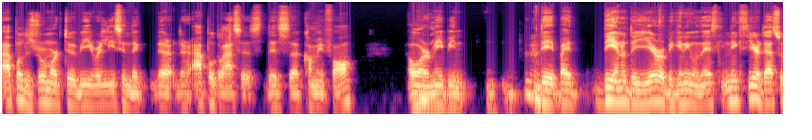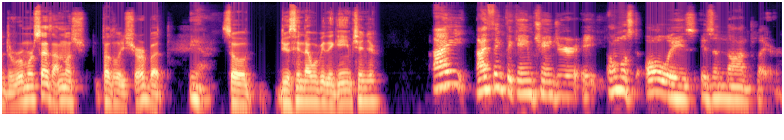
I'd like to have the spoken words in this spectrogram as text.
Apple is rumored to be releasing the their, their Apple glasses this uh, coming fall, or Mm. maybe Mm. the by the end of the year or beginning of next next year. That's what the rumor says. I'm not sh- totally sure, but yeah. so do you think that would be the game changer? I I think the game changer it almost always is a non-player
